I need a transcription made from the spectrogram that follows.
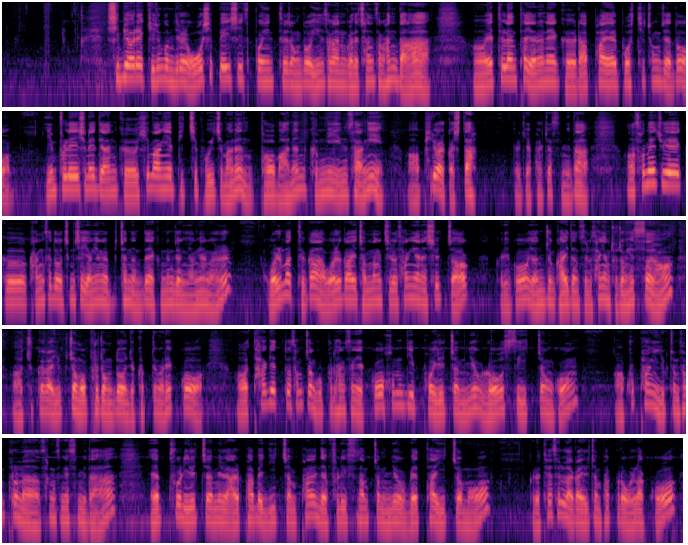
12월에 기준금리를 50베이시스 포인트 정도 인상하는 것에 찬성한다. 어, 애틀랜타 연은의 그 라파엘 보스틱 총재도 인플레이션에 대한 그 희망의 빛이 보이지만은 더 많은 금리 인상이 어, 필요할 것이다. 그렇게 밝혔습니다. 어, 소매주의 그 강세도 증시에 영향을 미쳤는데 긍정적인 영향을 월마트가 월가의 전망치를 상회하는 실적 그리고 연중 가이던스를 상향 조정했어요. 어, 주가가 6.5% 정도 이제 급등을 했고 어, 타겟도 3.9% 상승했고 홈디포 1.6, 로스 2.0, 어, 쿠팡이 6.3%나 상승했습니다. 애플 1.1, 알파벳 2.8, 넷플릭스 3.6, 메타 2.5, 그리고 테슬라가 1.8% 올랐고,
